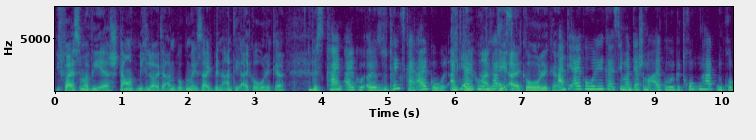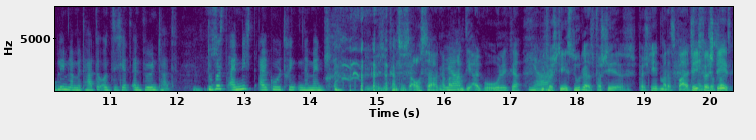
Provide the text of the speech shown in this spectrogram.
Ich weiß immer, wie erstaunt mich Leute angucken, wenn ich sage, ich bin Anti-Alkoholiker. Du bist kein Alkohol, äh, du trinkst keinen Alkohol. Anti-Alkoholiker Anti-Alkoholiker. Anti-Alkoholiker ist jemand, der schon mal Alkohol getrunken hat, ein Problem damit hatte und sich jetzt entwöhnt hat. Du bist ein nicht alkoholtrinkender Mensch. Also kannst du es auch sagen, aber ja. Anti-Alkoholiker, ja. wie verstehst du das? Versteht, versteht man das falsch? Ich verstehe es.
